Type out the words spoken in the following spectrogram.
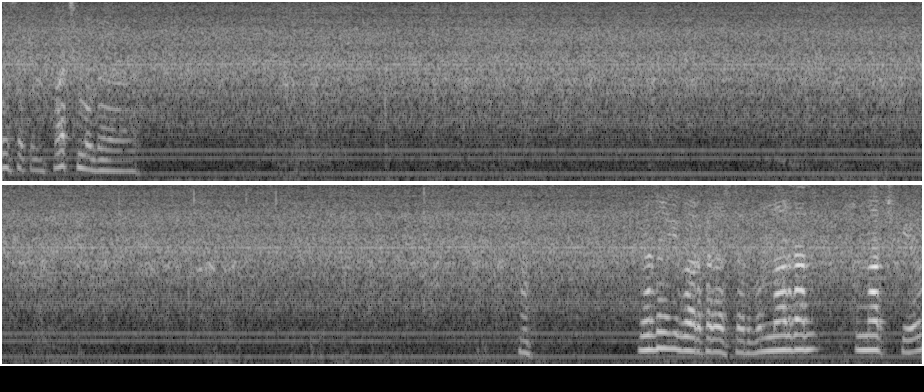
Ne satayım kaçma be. Gördüğünüz gibi arkadaşlar bunlardan şunlar çıkıyor.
